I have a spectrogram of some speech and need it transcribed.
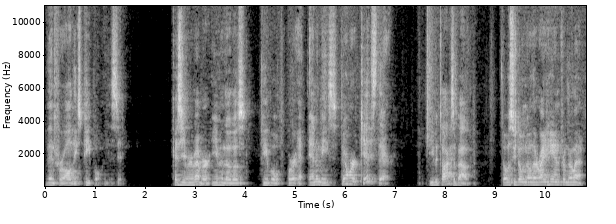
than for all these people in the city. Because you remember, even though those people were enemies, there were kids there. He even talks about those who don't know their right hand from their left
